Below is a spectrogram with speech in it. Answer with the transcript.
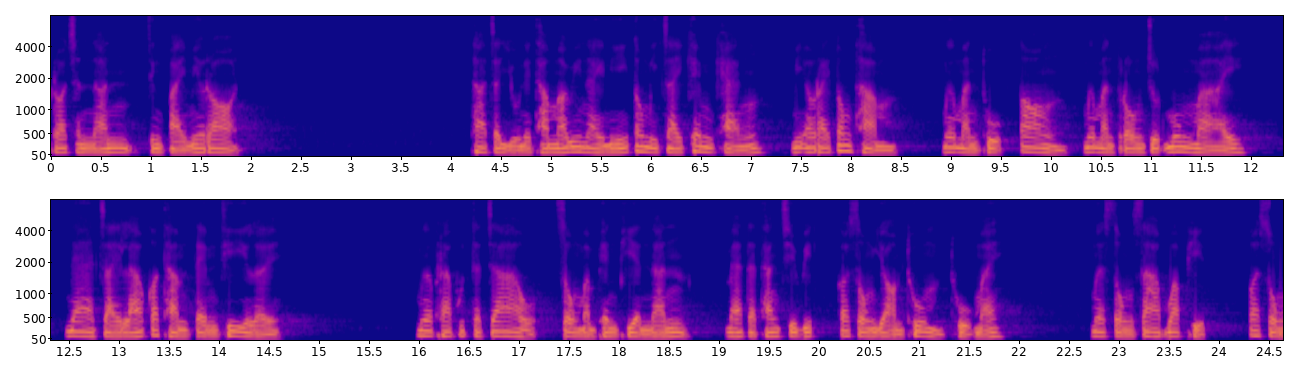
เพราะฉะนั้นจึงไปไม่รอด ถ้าจะอยู่ในธรรมวินัยนี้ต้องมีใจเข้มแข็ง มีอะไรต้องทำ เมื่อมันถูกต้อง เมื่อมันตรงจุดมุ่งหมาย แน่ใจแล้วก็ทำเต็มที่เลย เมื่อพระพุทธเจ้าทรงบำเพ็ญเพียรนนั้น แม้แต่ทั้งชีวิตก็ทรงยอมทุ่มถูกไหม เมื่อทรงทราบว่าผิด ก็ทรง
